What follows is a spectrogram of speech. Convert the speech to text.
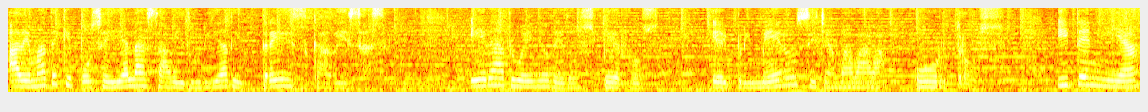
además de que poseía la sabiduría de tres cabezas. Era dueño de dos perros. El primero se llamaba Ortros y tenía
